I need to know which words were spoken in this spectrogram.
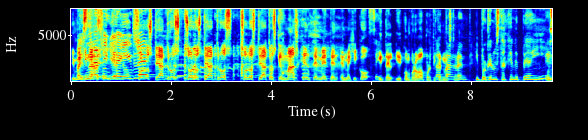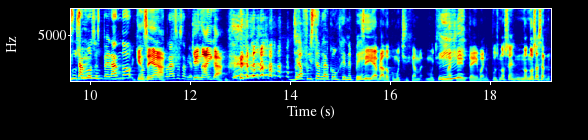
Imagínate, son los teatros, son los teatros, son los teatros que más gente meten en México Sí. y, te- y comprobado por Ticketmaster. ¿eh? ¿Y por qué no está GNP ahí? no Estamos sé. esperando Quien con sea, los brazos abiertos. quien haya. ¿Ya fuiste a hablar con GNP? Sí, he hablado con muchísima, muchísima ¿Y? gente y bueno, pues no sé, no, no sé hacer.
